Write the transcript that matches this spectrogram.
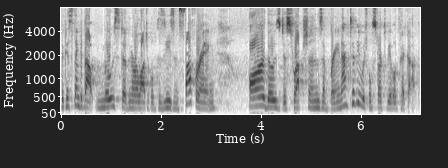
because think about most of neurological disease and suffering are those disruptions of brain activity, which we'll start to be able to pick up.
